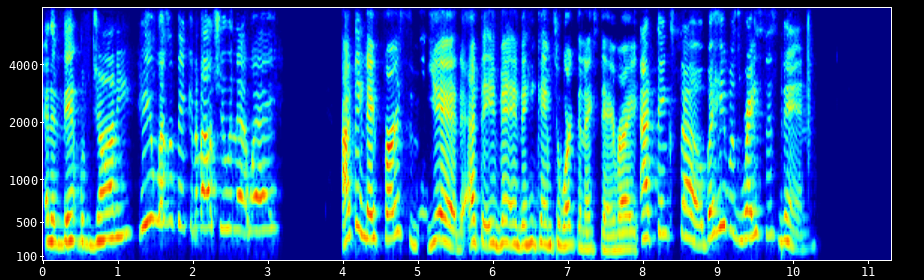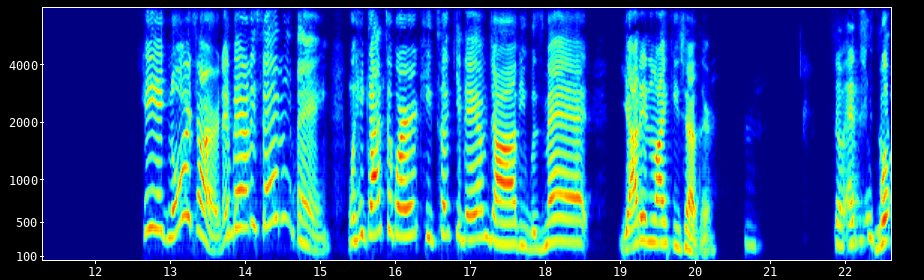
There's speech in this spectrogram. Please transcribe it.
An event with Jonny. He wasn't thinking about you in that way. I think they first, yeah, at the event, and then he came to work the next day, right? I think so, but he was racist then. He ignored her. They barely said anything. When he got to work, he took your damn job. He was mad. Y'all didn't like each other. Mm. So at what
